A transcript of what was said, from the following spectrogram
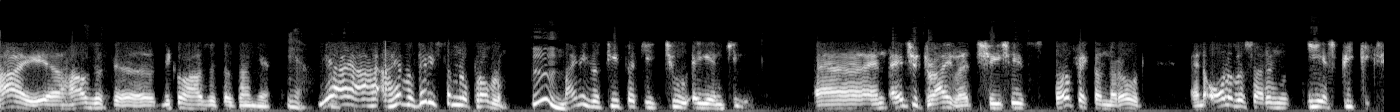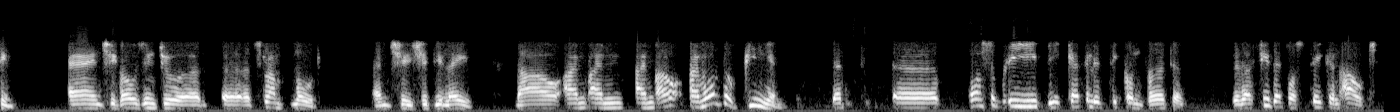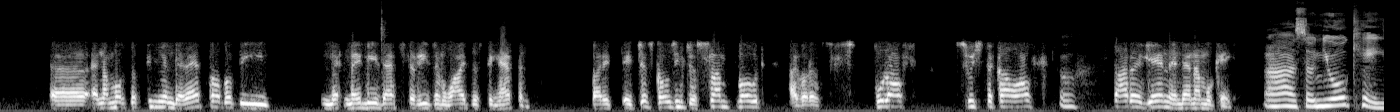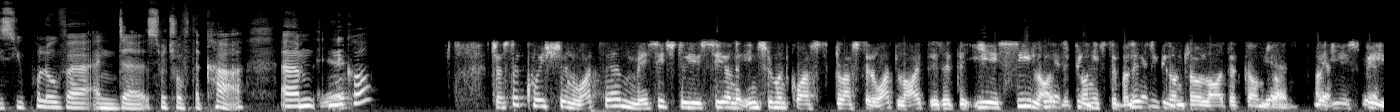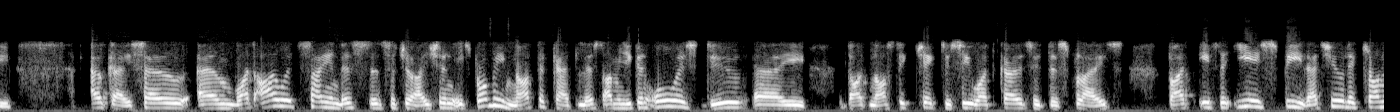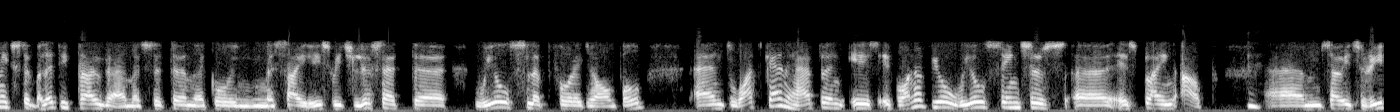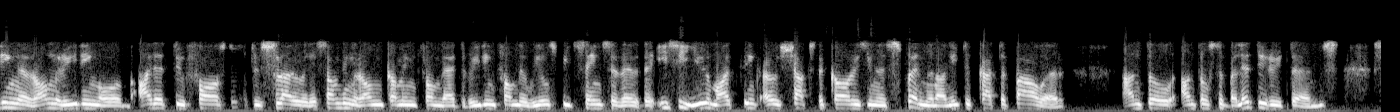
Hi, uh, how's it, uh, Nico? How's it, Tanzania? Yeah. Yeah, I, I have a very similar problem. Mine is a C32 AMG. Uh, and as you drive it, she, she's perfect on the road. And all of a sudden, ESP kicks in. And she goes into a, a slump mode. And she, she delays. Now, I'm, I'm, I'm, I'm of the opinion that uh, possibly the catalytic converters. Because I see that was taken out. Uh, and I'm of the opinion that that probably, maybe that's the reason why this thing happens. But it, it just goes into a slump mode. I got to pull off, switch the car off, Oh. start again, and then I'm okay. Ah, so in your case, you pull over and uh, switch off the car. Um, Nicol? Just a question, what uh, message do you see on the instrument cluster? What light? Is it the ESC light, ESP. electronic stability ESP. control light that comes Yes, on? Oh, yes, ESP. Okay, so um, what I would say in this uh, situation, it's probably not the catalyst. I mean, you can always do a diagnostic check to see what codes it displays. But if the ESP, that's your electronic stability program, it's the term they call in Mercedes, which looks at uh, wheel slip, for example. And what can happen is if one of your wheel sensors uh, is playing up, um, so it's reading a wrong reading or either too fast or too slow. There's something wrong coming from that reading from the wheel speed sensor. The, the ECU might think, oh shucks, the car is in a spin and I need to cut the power until until stability returns.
